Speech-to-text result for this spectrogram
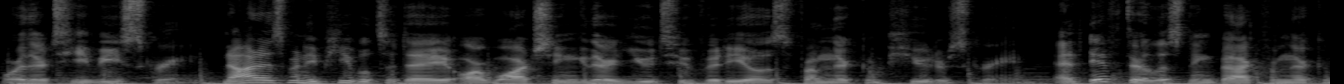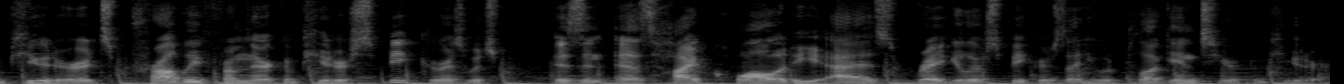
or their TV screen. Not as many people today are watching their YouTube videos from their computer screen. And if they're listening back from their computer, it's probably from their computer speakers, which isn't as high quality as regular speakers that you would plug into your computer.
